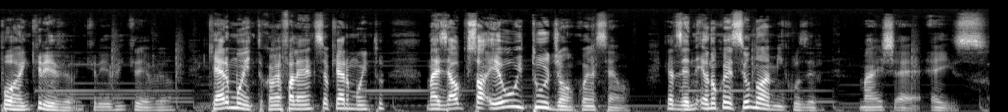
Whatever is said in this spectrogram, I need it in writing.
porra, incrível, incrível, incrível. Quero muito, como eu falei antes, eu quero muito, mas é algo que só eu e tu, John, conhecemos. Quer dizer, eu não conheci o nome, inclusive, mas é, é isso.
